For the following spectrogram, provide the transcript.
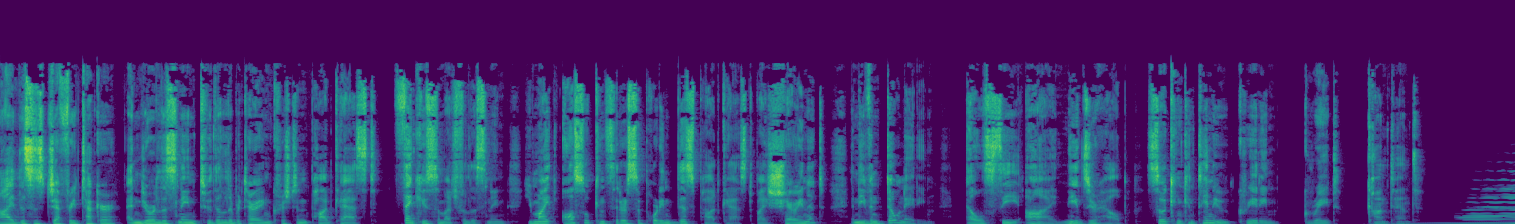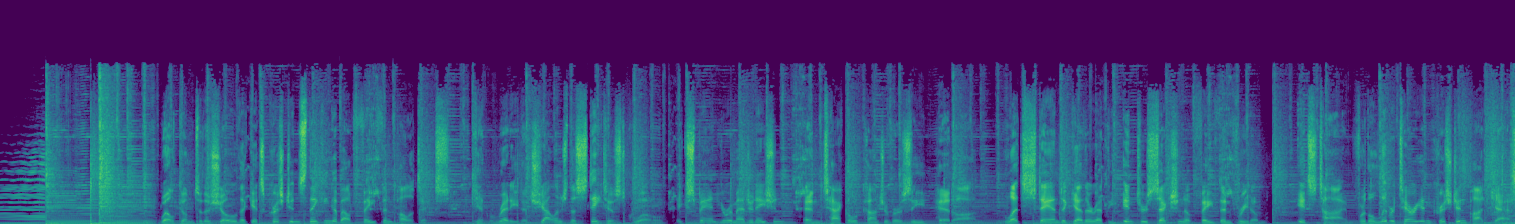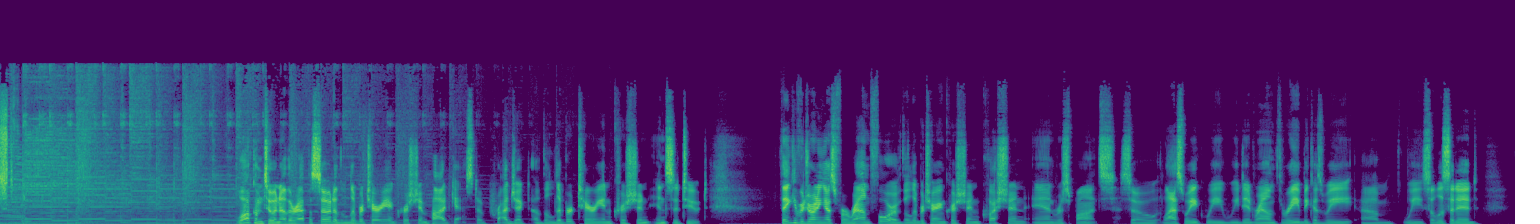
Hi, this is Jeffrey Tucker, and you're listening to the Libertarian Christian Podcast. Thank you so much for listening. You might also consider supporting this podcast by sharing it and even donating. LCI needs your help so it can continue creating great content. Welcome to the show that gets Christians thinking about faith and politics. Get ready to challenge the status quo, expand your imagination, and tackle controversy head on. Let's stand together at the intersection of faith and freedom. It's time for the Libertarian Christian Podcast. Welcome to another episode of the Libertarian Christian Podcast, a project of the Libertarian Christian Institute. Thank you for joining us for round four of the Libertarian Christian question and response. So last week we we did round three because we um, we solicited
